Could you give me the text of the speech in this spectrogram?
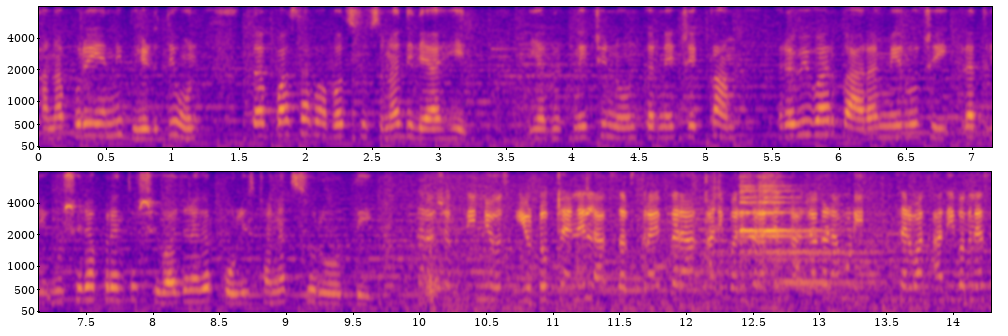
खानापुरे यांनी भेट देऊन तपासाबाबत सूचना दिल्या आहेत. या घटनेची नोंद करण्याचे काम रविवार बारा मे रोजी रात्री उशिरापर्यंत शिवाजीनगर पोलीस ठाण्यात सुरू होते. शक्ती न्यूज यूट्यूब चॅनेलला सबस्क्राईब करा आणि परिसरातील ताज्या घडामोडी सर्वात आधी बघण्यासाठी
